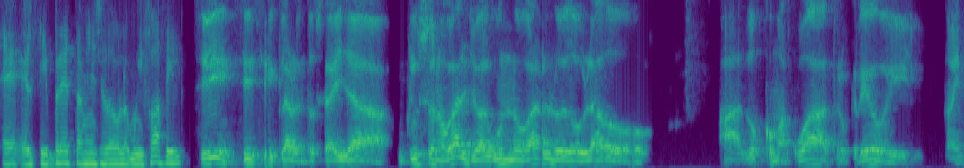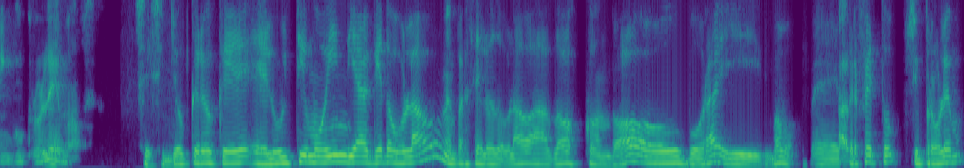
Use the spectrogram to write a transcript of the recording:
eh, el ciprés también se dobla muy fácil. Sí, sí, sí, claro. Entonces ahí ya, incluso nogal, yo algún nogal lo he doblado a 2,4 creo y no hay ningún problema. O sea, Sí, sí, yo creo que el último India que he doblado, me parece que lo doblaba a 2,2 por ahí, vamos, eh, perfecto, sin problema.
